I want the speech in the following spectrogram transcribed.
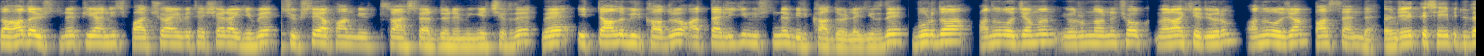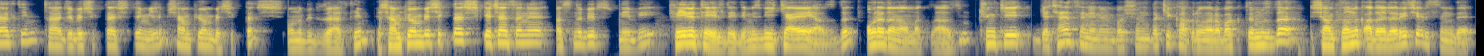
daha da üstüne Pjanic, Batshuayi ve Teşera gibi sükse yapan bir transfer dönemi geçirdi ve iddialı bir kadro hatta ligin üstünde bir kadroyla girdi. Burada Anıl Hocam'ın yorumlarını çok merak ediyorum. Anıl Hocam pas sende. Öncelikle şeyi bir düzelteyim. Sadece Beşiktaş demeyelim. Şampiyon Beşiktaş. Onu bir düzelteyim. Şampiyon Beşiktaş geçen sene aslında bir nevi fairy tale dediğimiz bir hikaye yazdı. Oradan almak lazım. Çünkü geçen senenin başındaki kadrolara baktığımızda şampiyonluk adayları içerisinde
